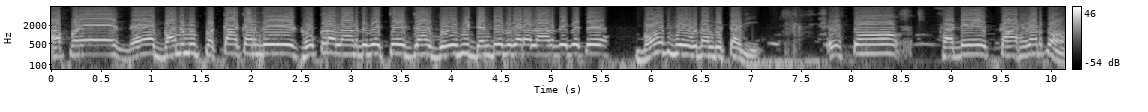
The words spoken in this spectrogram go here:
ਆਪਣੇ ਬੰਨ ਨੂੰ ਪੱਕਾ ਕਰਨ ਦੇ, ਠੋਕਰਾਂ ਲਾਉਣ ਦੇ ਵਿੱਚ ਜਾਂ ਜੋ ਵੀ ਡੰਡੇ ਵਗੈਰਾ ਲਾਉਣ ਦੇ ਵਿੱਚ ਬਹੁਤ ਯੋਗਦਾਨ ਦਿੱਤਾ ਜੀ। ਇਸ ਤੋਂ ਸਾਡੇ ਕਾਠਗੜ੍ਹ ਤੋਂ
